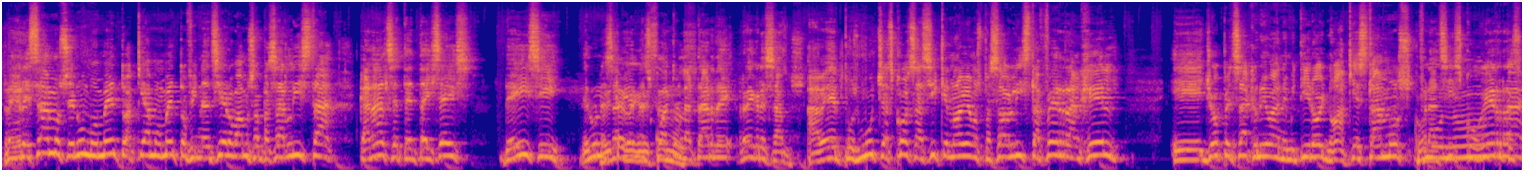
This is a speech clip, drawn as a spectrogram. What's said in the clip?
regresamos en un momento aquí a Momento Financiero. Vamos a pasar lista. Canal 76 de Easy. De lunes a viernes, 4 de la tarde. Regresamos. A ver, pues muchas cosas. Así que no habíamos pasado lista. Fer Rangel. Eh, yo pensaba que no iban a emitir hoy. No, aquí estamos. ¿Cómo Francisco Guerra.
